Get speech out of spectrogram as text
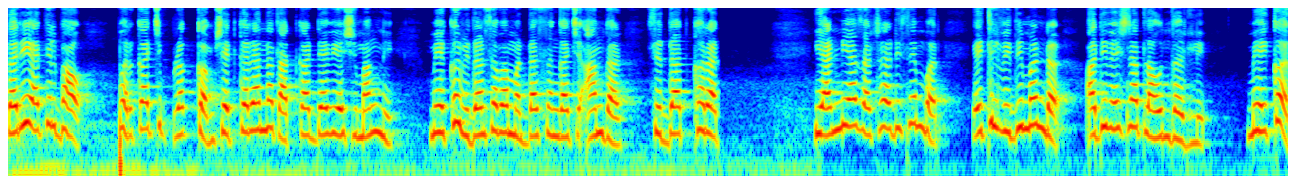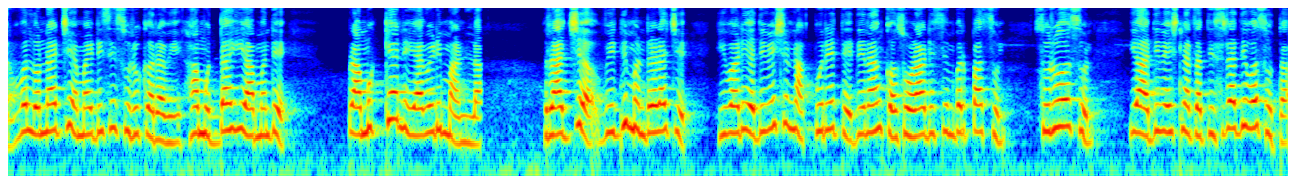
तरी यातील भाव फरकाची रक्कम शेतकऱ्यांना तात्काळ द्यावी अशी मागणी मेहकर विधानसभा मतदारसंघाचे आमदार सिद्धार्थ खरात यांनी आज अठरा डिसेंबर येथील विधिमंडळ अधिवेशनात लावून धरली. मेहकर व लोणारची एम आय डी सी सुरू करावी हा मुद्दाही यामध्ये प्रामुख्याने यावेळी मांडला. राज्य विधिमंडळाचे हिवाळी अधिवेशन नागपूर येथे दिनांक सोळा डिसेंबरपासून सुरू असून या अधिवेशनाचा तिसरा दिवस होता.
